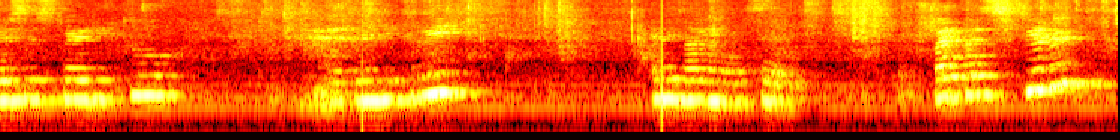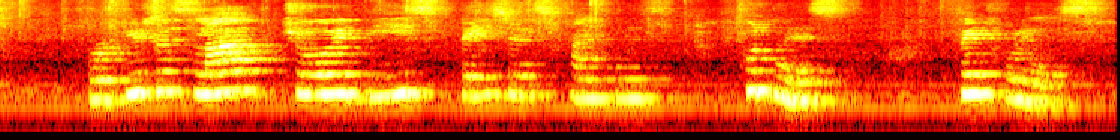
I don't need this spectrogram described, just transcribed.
verses 22 or 23, and eleven says, But the Spirit produces love, joy, peace, patience, kindness, goodness, faithfulness,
